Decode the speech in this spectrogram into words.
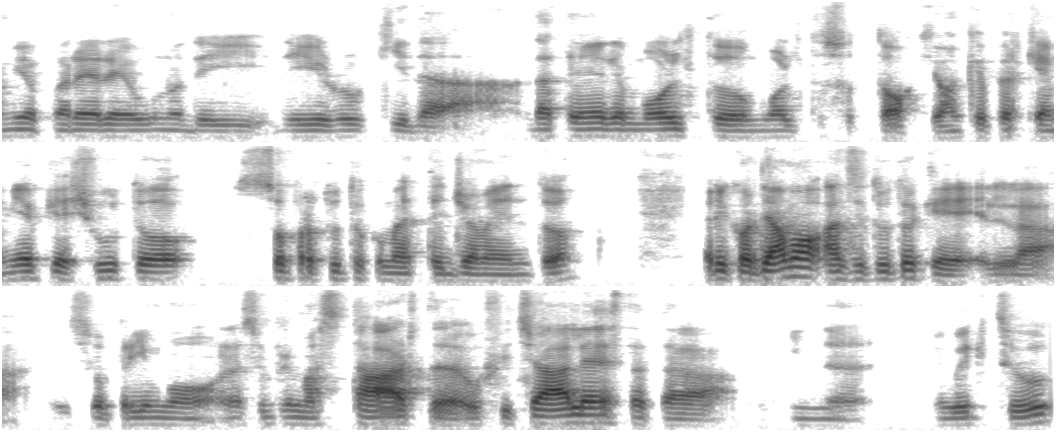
a mio parere uno dei, dei rookie da, da, tenere molto molto sott'occhio, anche perché mi è piaciuto soprattutto come atteggiamento. Ricordiamo anzitutto che la, primo, la sua prima start ufficiale è stata in, week 2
